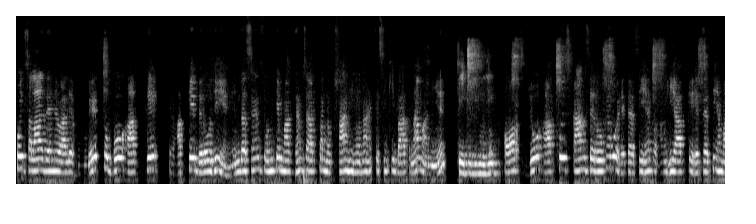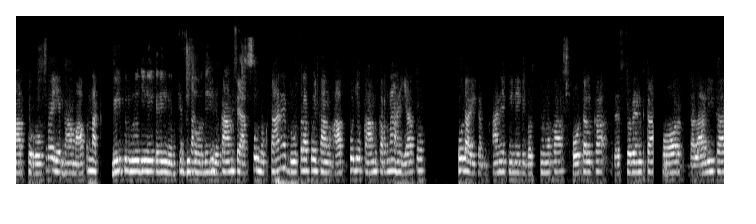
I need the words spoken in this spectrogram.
कोई सलाह देने वाले होंगे तो वो आपके आपके विरोधी हैं। इन द सेंस उनके माध्यम से आपका नुकसान ही होना है किसी की बात ना मानिए। ठीक है गुरु जी और जो आपको इस काम से रोके वो हितैषी हैं तो हम ही आपके हितैषी हम आपको रोक रहे ये काम आप न बिल्कुल गुरु जी नहीं करेंगे तोड़ काम, देंगे। काम से आपको नुकसान है दूसरा कोई काम आपको जो काम करना है या तो फ़ूड आइटम खाने पीने की वस्तुओं का होटल का रेस्टोरेंट का और दलाली का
